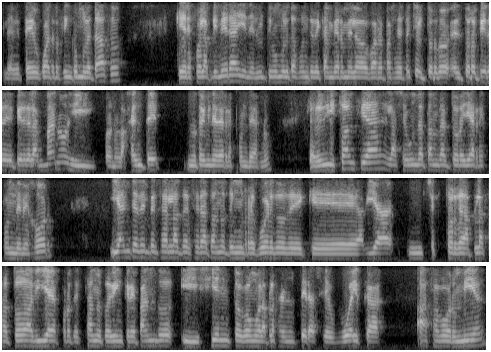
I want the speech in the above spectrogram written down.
Le pego cuatro o cinco muletazos, que fue la primera, y en el último muletazo antes de cambiármelo para el pase de pecho, el toro, el toro pierde, pierde las manos y bueno, la gente no termina de responder, ¿no? Doy distancia, en la segunda tanda el toro ya responde mejor. Y antes de empezar la tercera tanda tengo un recuerdo de que había un sector de la plaza todavía protestando, todavía increpando y siento como la plaza entera se vuelca a favor mía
